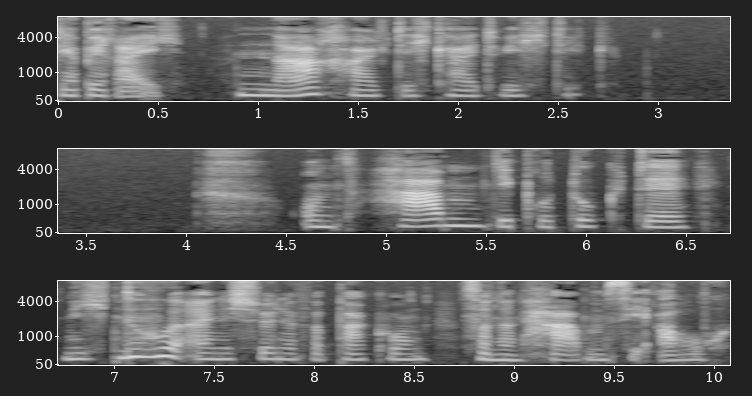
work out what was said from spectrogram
der Bereich Nachhaltigkeit wichtig? Und haben die Produkte nicht nur eine schöne Verpackung, sondern haben sie auch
